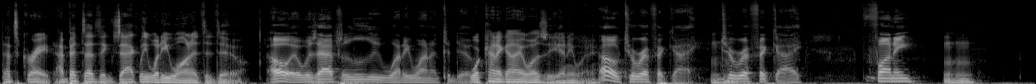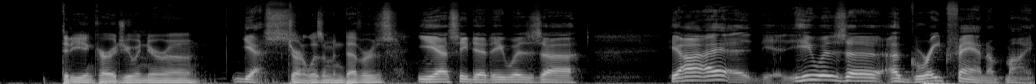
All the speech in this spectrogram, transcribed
That's great. I bet that's exactly what he wanted to do. Oh, it was absolutely what he wanted to do. What kind of guy was he anyway? Oh, terrific guy. Mm-hmm. Terrific guy. Funny. Did he encourage you in your uh, Yes. journalism endeavors? Yes, he did. He was uh yeah, I, he was a, a great fan of mine.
